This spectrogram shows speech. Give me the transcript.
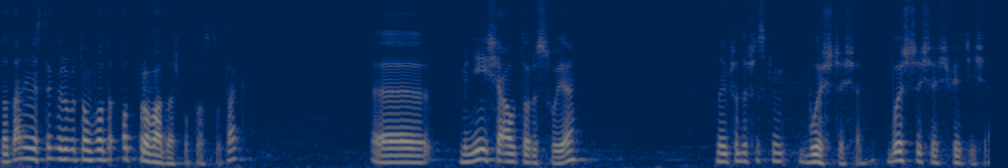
zadaniem jest tego, żeby tą wodę odprowadzać po prostu, tak? E, mniej się auto rysuje, no i przede wszystkim błyszczy się. Błyszczy się, świeci się.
